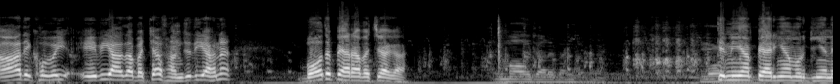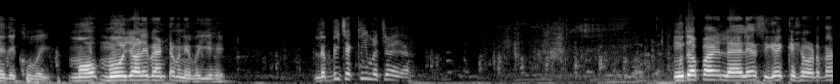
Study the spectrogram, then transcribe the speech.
ਆ ਦੇਖੋ ਬਈ ਇਹ ਵੀ ਆਪਦਾ ਬੱਚਾ ਸਮਝਦੀ ਆ ਹਨਾ? ਬਹੁਤ ਪਿਆਰਾ ਬੱਚਾ ਹੈਗਾ। ਇਹ ਮੌਜ ਵਾਲੇ ਬੈਂਡ ਨੇ। ਕਿੰਨੀਆਂ ਪਿਆਰੀਆਂ ਮੁਰਗੀਆਂ ਨੇ ਦੇਖੋ ਬਈ। ਮੌਜ ਵਾਲੇ ਬੈਂਟਮ ਨੇ ਬਈ ਇਹ। ਲੱਭੀ ਚੱਕੀ ਬੱਚਾ ਆ ਉਹ ਤਾਂ ਆਪਾਂ ਲੈ ਲਿਆ ਸੀਗਾ ਇੱਕ ਸ਼ਾਟ ਤਾਂ।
